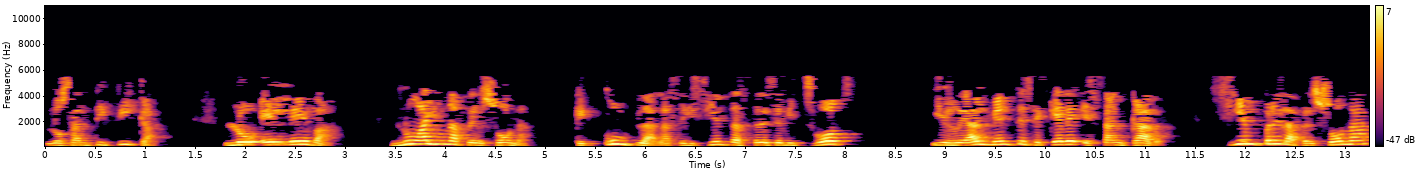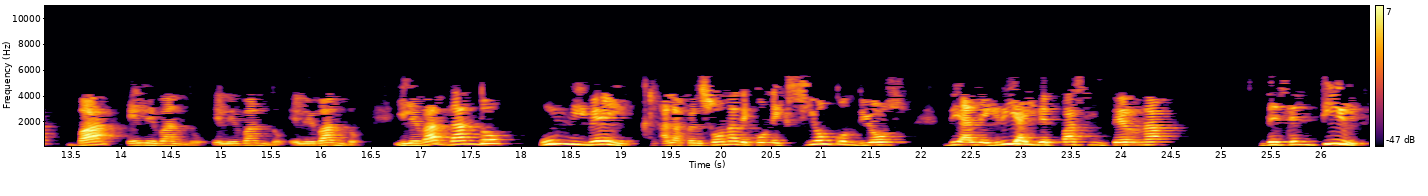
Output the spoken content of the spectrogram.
lo santifica, lo eleva, no hay una persona que cumpla las 613 mitzvot y realmente se quede estancado. Siempre la persona va elevando, elevando, elevando y le va dando un nivel a la persona de conexión con Dios, de alegría y de paz interna, de sentir,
